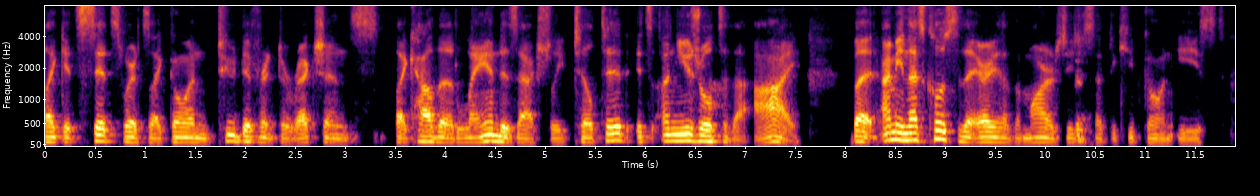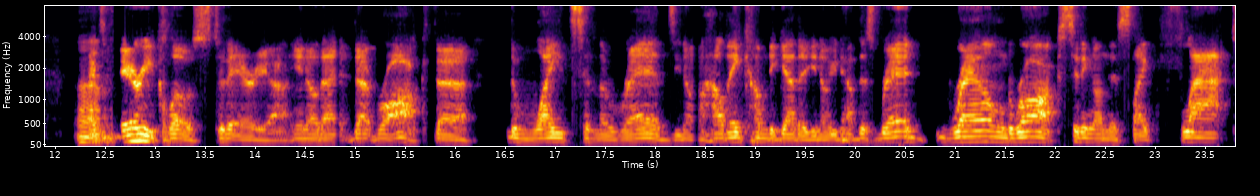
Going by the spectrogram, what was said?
like it sits where it's like going two different directions like how the land is actually tilted it's unusual to the eye. But i mean that's close to the area of the mars you just have to keep going east. Um, it's very close to the area you know that that rock the the whites and the reds you know how they come together you know you'd have this red round rock sitting on this like flat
